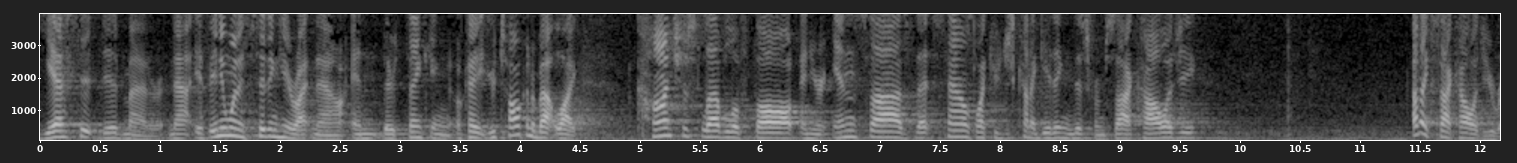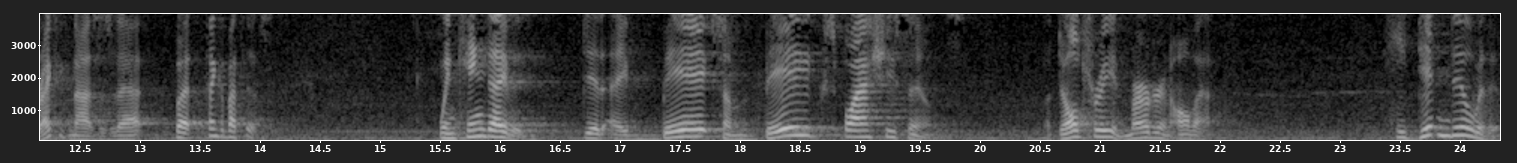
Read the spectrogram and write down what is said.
Yes, it did matter. Now, if anyone is sitting here right now and they're thinking, okay, you're talking about like conscious level of thought and your insides, that sounds like you're just kind of getting this from psychology. I think psychology recognizes that, but think about this. When King David did a big, some big splashy sins, adultery and murder and all that, he didn't deal with it.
